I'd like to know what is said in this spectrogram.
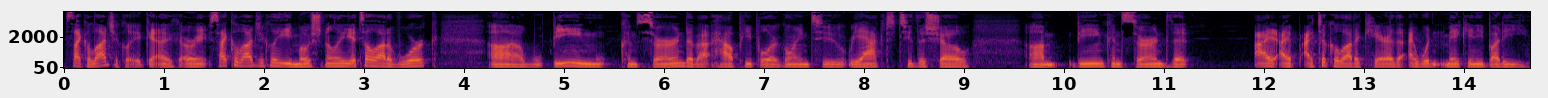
psychologically or psychologically, emotionally. It's a lot of work. Uh, being concerned about how people are going to react to the show, um, being concerned that I, I, I took a lot of care that I wouldn't make anybody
